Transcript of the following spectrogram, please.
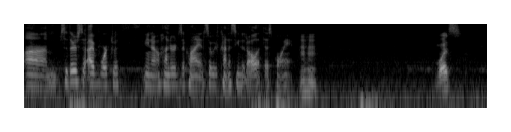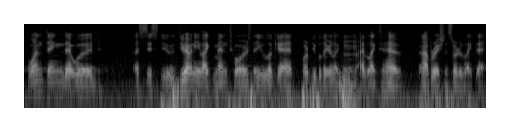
Um, so there's I've worked with you know hundreds of clients, so we've kind of seen it all at this point. Mm-hmm. What's one thing that would assist you? Do you have any like mentors that you look at or people that you're like, hmm, I'd like to have an operation sort of like that?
